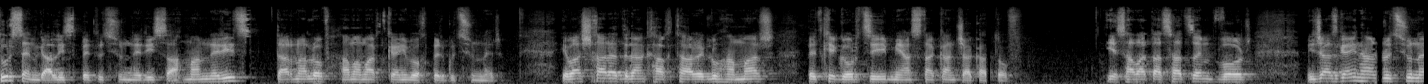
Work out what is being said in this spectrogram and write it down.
դուրս են գալիս պետությունների սահմաններից, դառնալով համամարտկային ողբերգություններ։ Եվ աշխարհը դրանք հաղթահարելու համար պետք է գործի միասնական ճակատով։ Ես հավատացած եմ, որ միջազգային հանրությունը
